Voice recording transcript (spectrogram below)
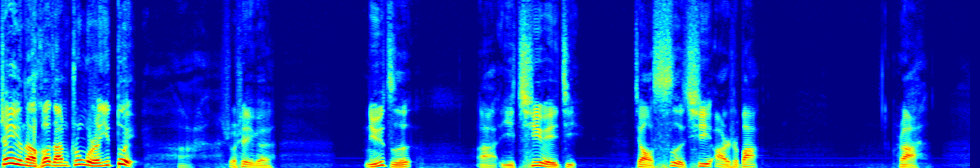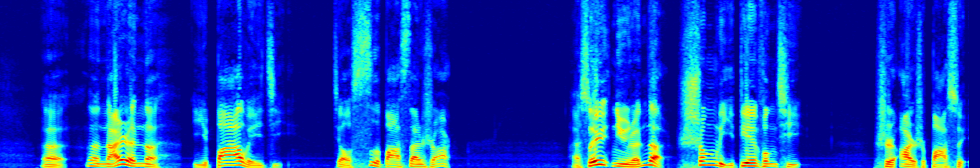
这个呢和咱们中国人一对，啊，说这个女子啊以七为纪，叫四七二十八，是吧？呃，那男人呢以八为纪，叫四八三十二。哎，所以女人的生理巅峰期是二十八岁。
